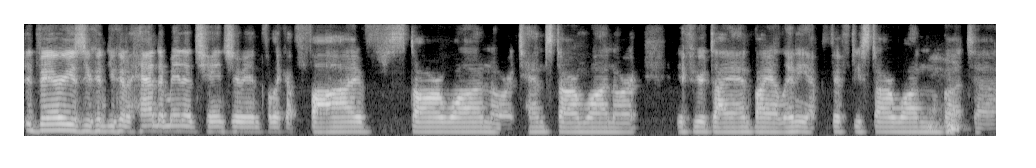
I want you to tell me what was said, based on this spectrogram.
it varies. You can you can hand them in and change them in for like a five star one or a ten star one, or if you're Diane Violini, a fifty star one. Mm-hmm. But uh,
